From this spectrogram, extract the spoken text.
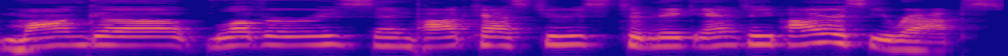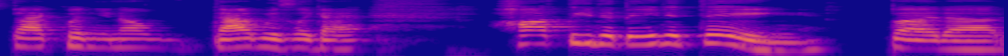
manga lovers and podcasters to make anti-piracy raps. Back when you know that was like a hotly debated thing. But uh,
